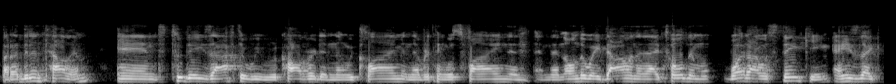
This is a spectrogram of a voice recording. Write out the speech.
But I didn't tell him and two days after we recovered and then we climbed and everything was fine. And, and then on the way down and i told him what i was thinking and he's like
